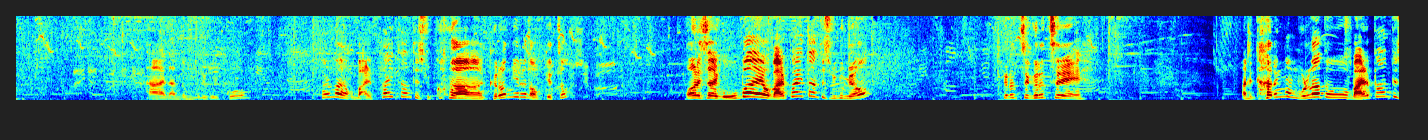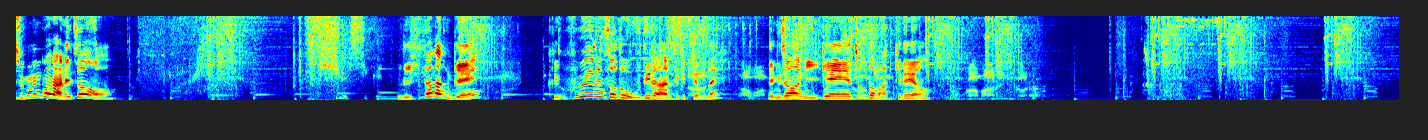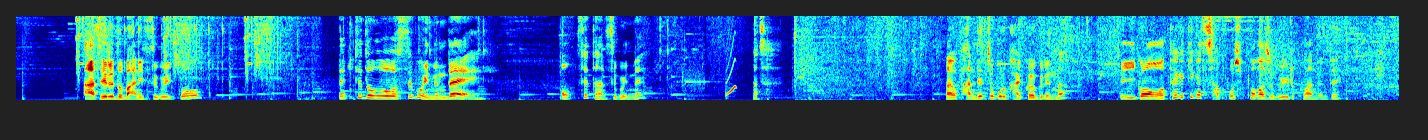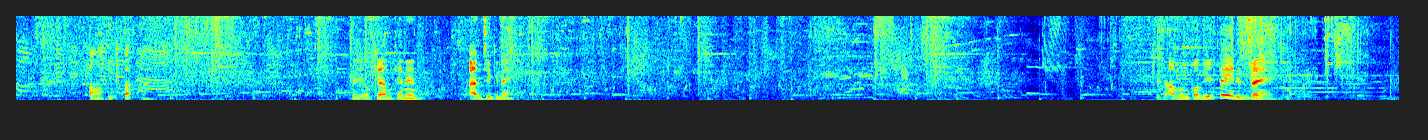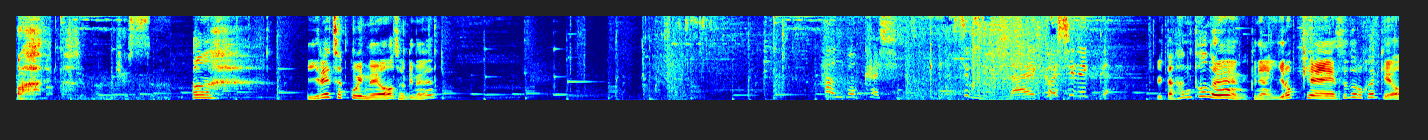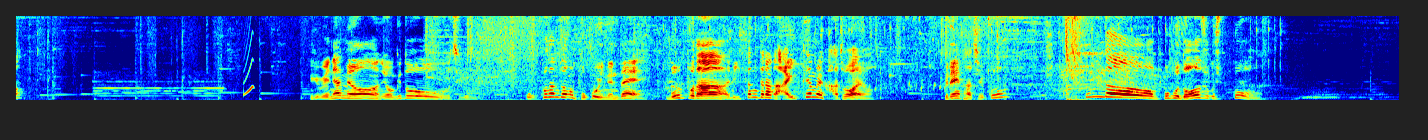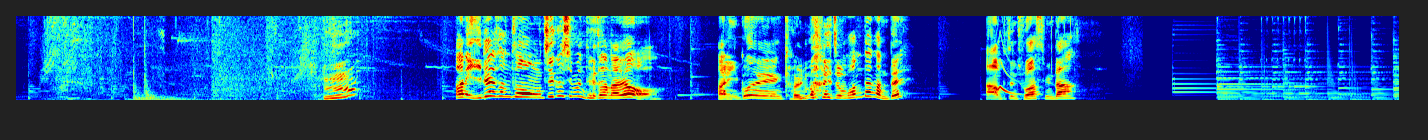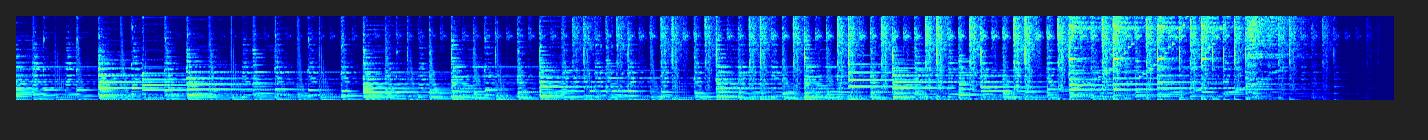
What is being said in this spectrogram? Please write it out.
잘 난동 부리고 있고. 설마 이거 말파이트한테 죽거나 그런 일은 없겠죠? 아니 진짜 이거 오바예요. 말파이트한테 죽으면? 그렇지 그렇지. 아니 다른 건 몰라도 말파한테 죽는 건 아니죠 리스한 한게 그리고 후회는 써도 우딜은 안 쓰기 때문에 냉정하게 이게 좀 더 맞긴 해요. 아제르도 많이 쓰고 있고 세트도 쓰고 있는데 어? 세트 안 쓰고 있네? 가자 나 이거 반대쪽으로 갈 걸 그랬나? 이거 타겟팅해서 잡고 싶어가지고 이렇게 왔는데 아 밑봤다 그래, 여기한테는 안 지긴 해 남은 건 1대1인데 아 맡기진 않겠어. 아, 이래 찾고 있네요, 저기는. 나의 것이니까. 일단 한 턴은 그냥 이렇게 쓰도록 할게요. 이게 왜냐면 여기도 지금 오코 삼성을 보고 있는데 무엇보다 리산드라가 아이템을 가져와요. 그래가지고 좀 더 보고 넣어주고 싶고. 음? 아니 1회 삼성 찍으시면 되잖아요. 아니 이거는 결말이 좀 황당한데? 아무튼 좋았습니다.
